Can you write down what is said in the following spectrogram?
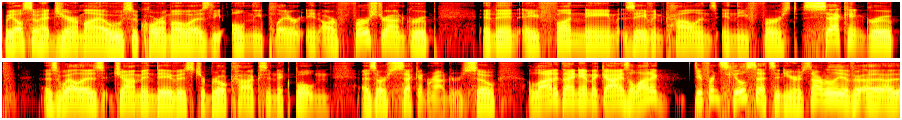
We also had Jeremiah Owusu-Koramoah as the only player in our first round group. And then a fun name, Zaven Collins, in the first second group as well as Jamin Davis, Jabril Cox, and Nick Bolton as our second rounders. So a lot of dynamic guys, a lot of different skill sets in here. It's not really a, a,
